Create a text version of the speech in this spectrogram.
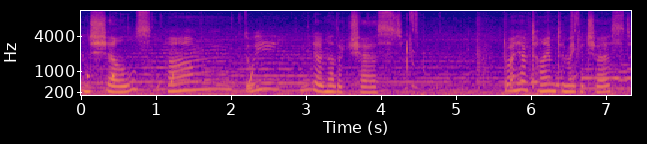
And shells. Um, do we? We need another chest. Do I have time to make a chest?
